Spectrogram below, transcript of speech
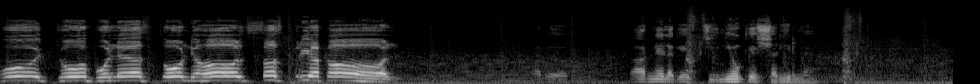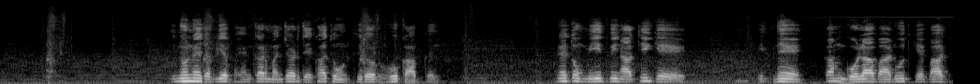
वो जो बोले सो निहाल शस्त्रीय और तारने लगे चीनियों के शरीर में। इन्होंने जब ये भयंकर मंजर देखा तो उनकी तो रूह काँप गई। उन्हें तो उम्मीद भी ना थी कि इतने कम गोला बारूद के बाद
